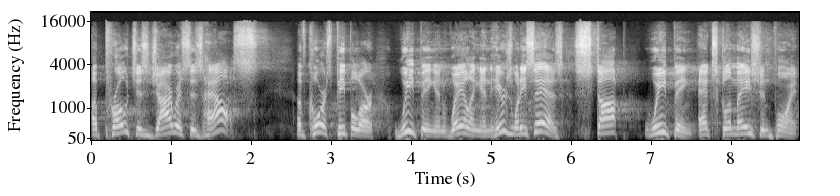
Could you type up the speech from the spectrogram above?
approaches Jairus' house, of course, people are weeping and wailing, and here's what he says Stop weeping! Exclamation point.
